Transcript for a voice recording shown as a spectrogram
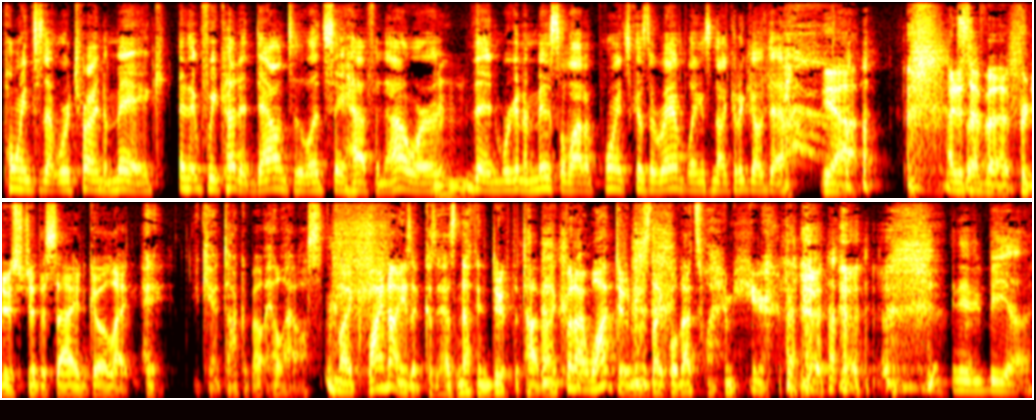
points that we're trying to make. And if we cut it down to, let's say, half an hour, then we're going to miss a lot of points because the rambling is not going to go down. yeah. I just have a producer to the side go like, "Hey, you can't talk about Hill House." I'm like, "Why not?" He's like, "Because it has nothing to do with the topic." I'm like, "But I want to." And he's like, "Well, that's why I'm here." need to be uh,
